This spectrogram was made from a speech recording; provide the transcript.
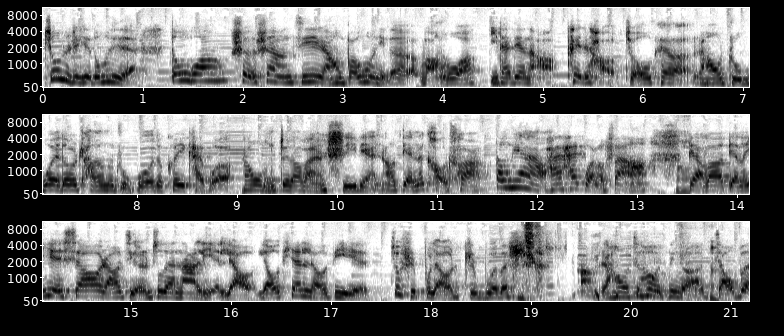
就是这些东西，灯光、摄摄像机，然后包括你的网络，一台电脑配置好就 OK 了。然后主播也都是常用的主播，就可以开播了。然后我们对到晚上十一点，然后点着烤串，当天还好还还管了饭啊，点了点了夜宵，然后几个人坐在那里聊聊天聊地，就是不聊直播的事。啊，然后最后那个脚本，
